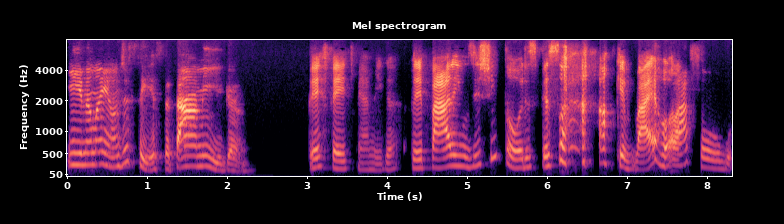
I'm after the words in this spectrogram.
e na manhã de sexta, tá, amiga? Perfeito, minha amiga. Preparem os extintores, pessoal, que vai rolar fogo.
